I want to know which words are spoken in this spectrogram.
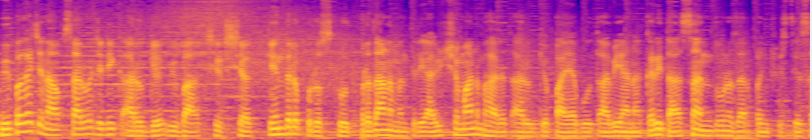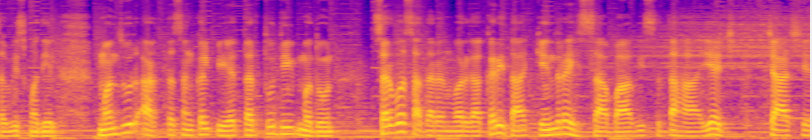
विभागाचे नाव सार्वजनिक आरोग्य विभाग शीर्षक केंद्र पुरस्कृत प्रधानमंत्री आयुष्यमान भारत आरोग्य पायाभूत अभियानाकरिता सन दोन हजार पंचवीस ते सव्वीसमधील मंजूर अर्थसंकल्पीय तरतुदीमधून सर्वसाधारण वर्गाकरिता केंद्र हिस्सा बावीस दहा एच चारशे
